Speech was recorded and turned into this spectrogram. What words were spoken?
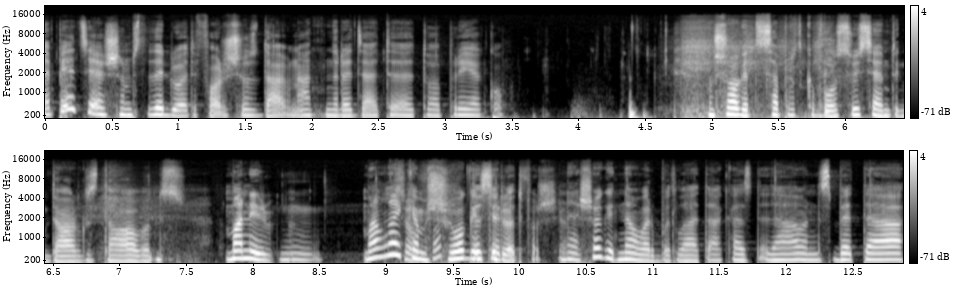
nepieciešams, tad ir ļoti forši uzdāvināt un redzēt to prieku. Un šogad es sapratu, ka būs visiem tik dārgas dāvanas. Man ir, Mm. man liekas, šogad Tas ir ļoti forši. jā. Nē, šogad nav varbūt lētākās dāvanas, bet uh,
